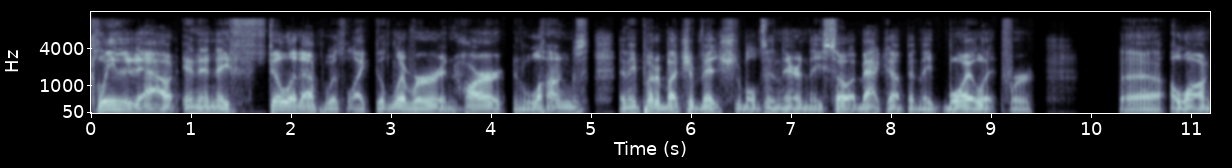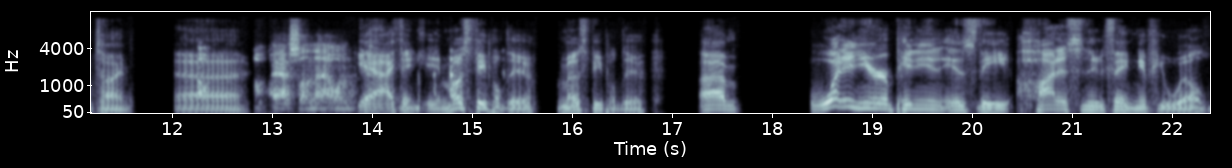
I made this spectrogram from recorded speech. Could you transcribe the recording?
clean it out, and then they fill it up with like the liver and heart and lungs, and they put a bunch of vegetables in there, and they sew it back up, and they boil it for uh, a long time. Uh, I'll pass on that one. yeah, I think most people do. Most people do. Um, what, in your opinion, is the hottest new thing, if you will,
